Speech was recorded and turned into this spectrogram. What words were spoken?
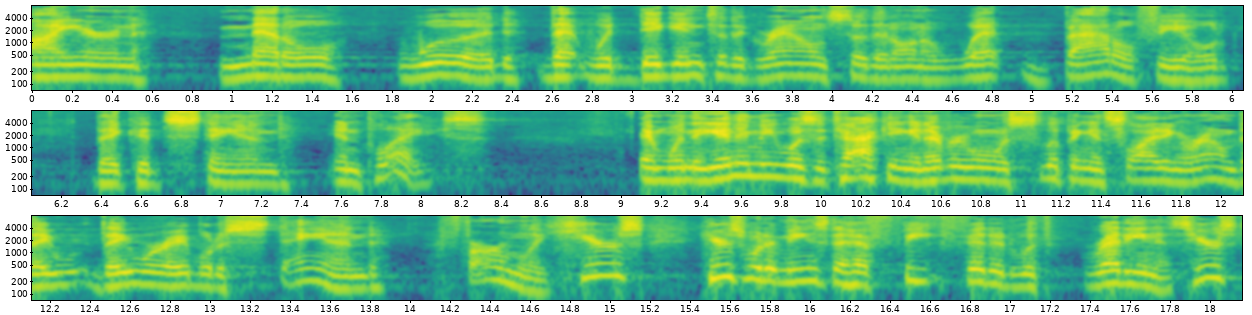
iron, metal, wood that would dig into the ground so that on a wet battlefield they could stand in place. And when the enemy was attacking and everyone was slipping and sliding around, they, they were able to stand firmly. Here's, here's what it means to have feet fitted with readiness. Here's,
